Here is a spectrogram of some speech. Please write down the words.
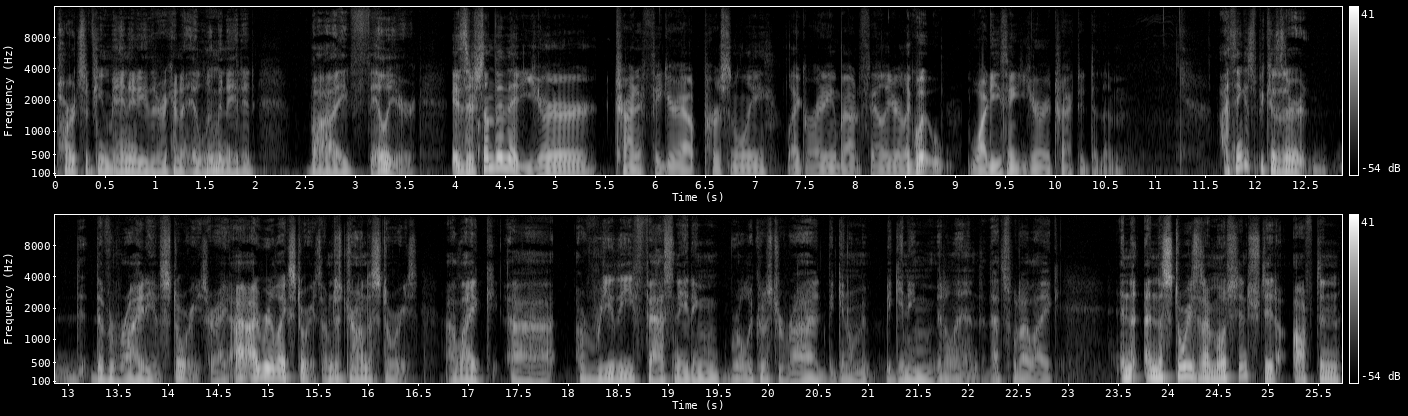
parts of humanity that are kind of illuminated by failure. Is there something that you're trying to figure out personally like writing about failure? Like what why do you think you're attracted to them? I think it's because they're the variety of stories right? I, I really like stories. I'm just drawn to stories. I like uh, a really fascinating roller coaster ride, beginning, beginning, middle, end. That's what I like. And and the stories that I'm most interested often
